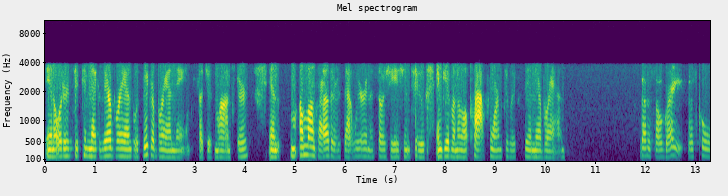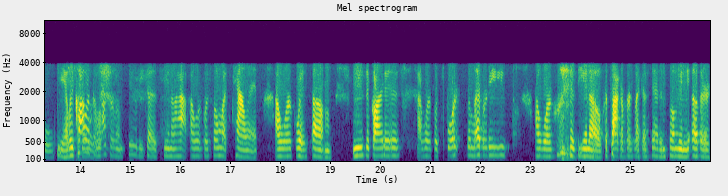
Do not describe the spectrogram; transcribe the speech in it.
in order to connect their brands with bigger brand names such as Monster and amongst others that we're in association to and giving them a platform to extend their brand. That is so great. That's cool. Yeah, we call it the locker room too because you know I work with so much talent. I work with um music artists. I work with sports celebrities. I work with, you know, photographers, like I said, and so many other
